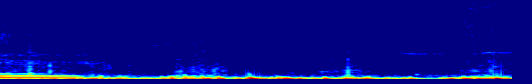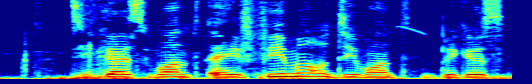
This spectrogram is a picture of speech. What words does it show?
Hmm. Do you guys want a female or do you want because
